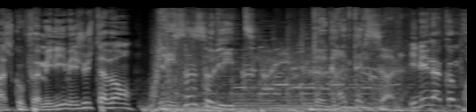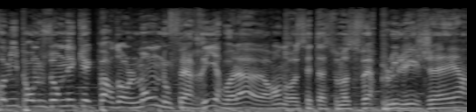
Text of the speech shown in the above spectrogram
La Scoop Family, mais juste avant, Les insolites de Greg Delsol. il est là comme promis pour nous emmener quelque part dans le monde, nous faire rire, voilà, euh, rendre cette atmosphère plus légère.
